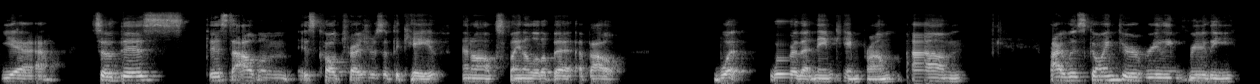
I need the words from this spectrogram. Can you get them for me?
Yeah. So this this album is called treasures of the cave and i'll explain a little bit about what where that name came from. Um, I was going through a really, really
